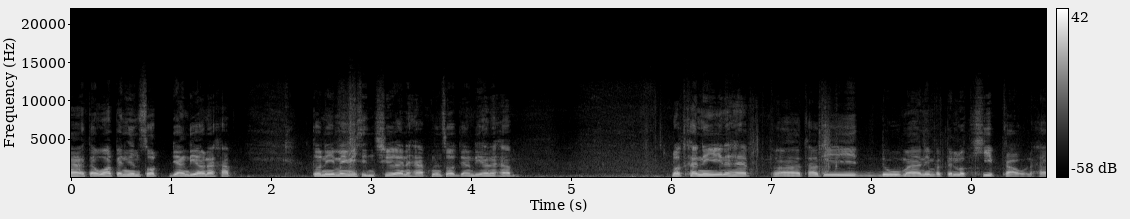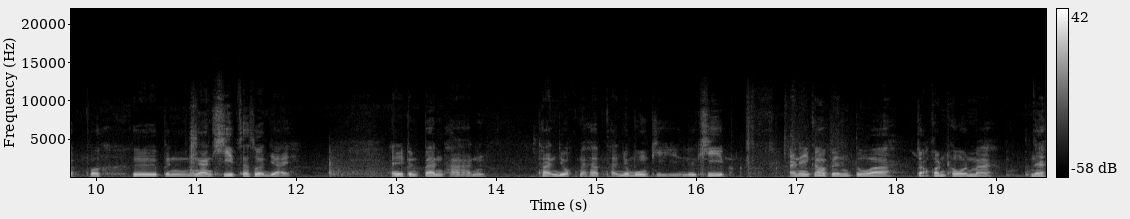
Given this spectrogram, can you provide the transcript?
มาก แต่ว่าเป็นเงินสดอย่างเดียวนะครับ ตัวนี้ไม่มีสินเชื่อนะครับ เงินสดอย่างเดียวนะครับรถคันนี้นะครับเท่าที่ดูมานี่มันเป็นรถคีบเก่านะครับ ก็คือเป็นงานคีบซะส่วนใหญ่ อันนี้เป็นแป้นฐานฐานยกนะครับ ฐานยกบุ้งกีหรือคีบ อันนี้ก็เป็นตัวเจาะคอนโทรลมานะ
